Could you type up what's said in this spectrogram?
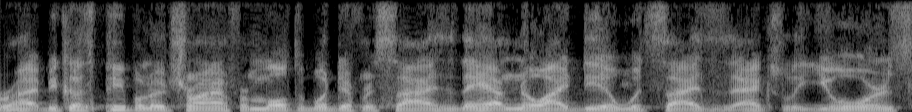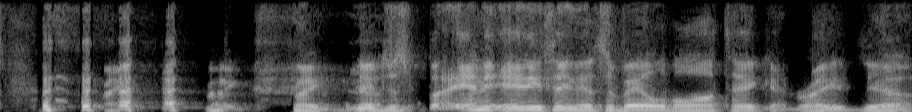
Right, because people are trying for multiple different sizes. They have no idea what size is actually yours. right, right, right. Yeah. just any, anything that's available, I'll take it. Right? Yeah. yeah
